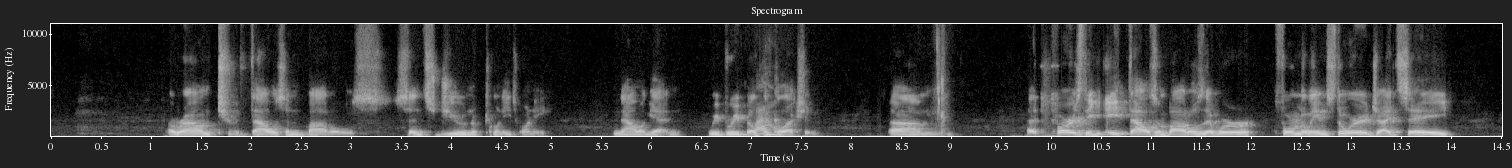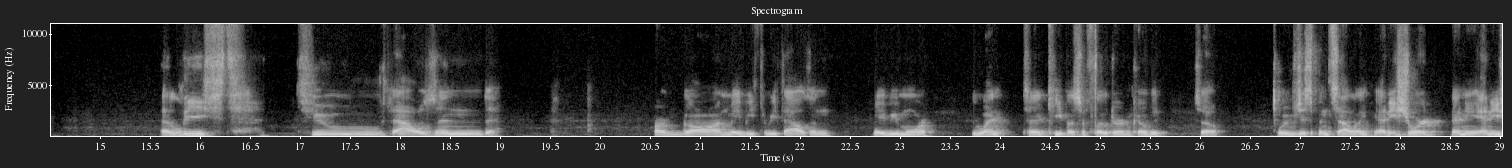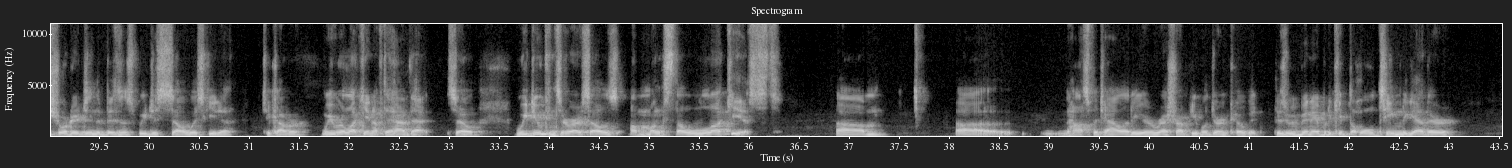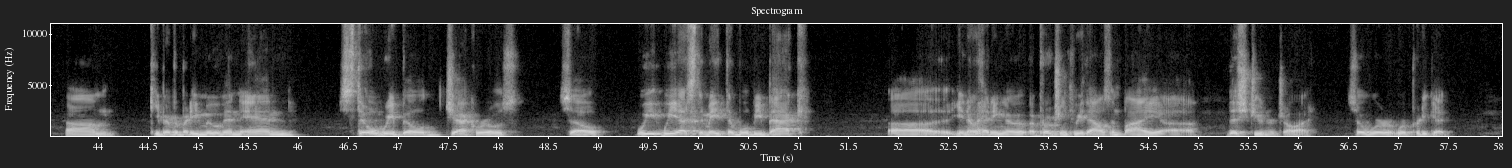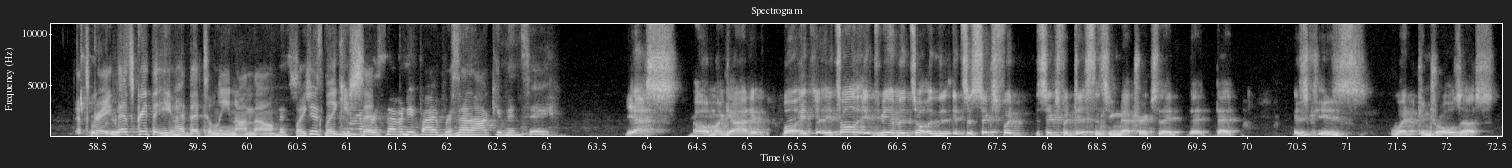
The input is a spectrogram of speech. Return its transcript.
around 2,000 bottles since June of 2020. Now again, we've rebuilt the collection. Um, as far as the 8,000 bottles that were formerly in storage, I'd say at least 2,000 are gone, maybe 3,000, maybe more. Went to keep us afloat during COVID. So we've just been selling any short, any, any shortage in the business. We just sell whiskey to, to cover. We were lucky enough to have that. So we do consider ourselves amongst the luckiest, um, uh, hospitality or restaurant people during COVID because we've been able to keep the whole team together, um, keep everybody moving, and still rebuild Jack Rose. So we we estimate that we'll be back, uh, you know, heading uh, approaching three thousand by uh, this June or July. So we're we're pretty good. That's great. That's great that you had that to lean on, though. It's like just like you said, seventy-five percent occupancy. Yes. Oh my God. It- well, it's it's all it's it's, all, it's a six foot six foot distancing metrics that that that is is what controls us.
